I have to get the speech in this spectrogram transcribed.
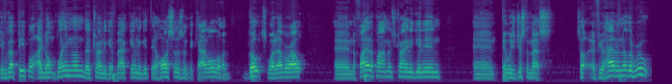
you've got people, I don't blame them. They're trying to get back in and get their horses and the cattle or goats, whatever, out. And the fire department's trying to get in, and it was just a mess. So if you had another route,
